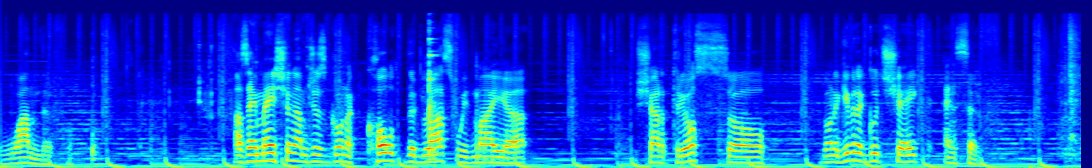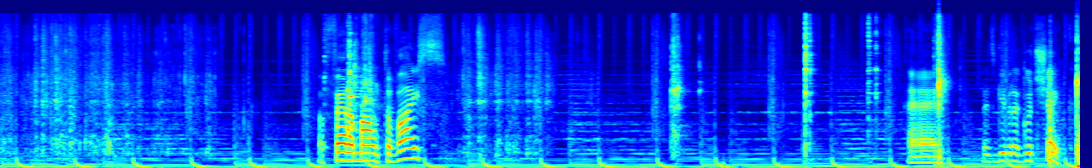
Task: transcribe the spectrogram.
Wonderful. As I mentioned, I'm just gonna coat the glass with my uh, chartreuse, so I'm gonna give it a good shake and serve. A fair amount of ice. And let's give it a good shake.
